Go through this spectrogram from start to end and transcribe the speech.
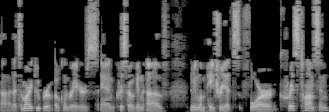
Uh, that's Amari Cooper of Oakland Raiders and Chris Hogan of New England Patriots for Chris Thompson,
